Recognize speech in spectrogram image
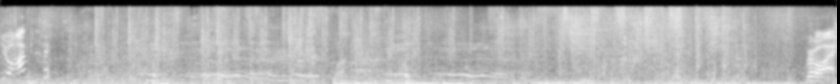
Yo, I'm. Bro, I.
